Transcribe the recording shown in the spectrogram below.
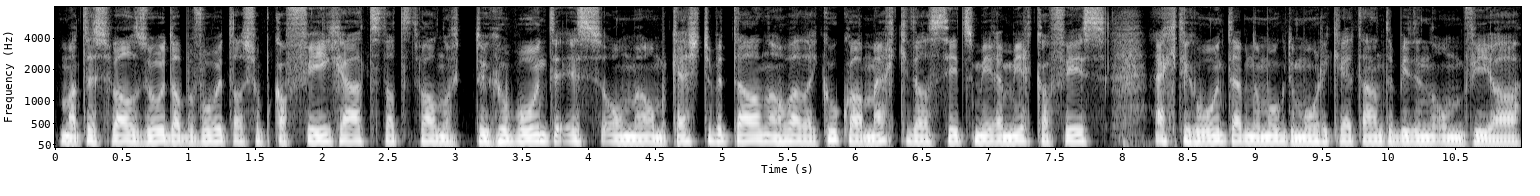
Maar het is wel zo dat bijvoorbeeld als je op café gaat, dat het wel nog de gewoonte is om, om cash te betalen. Hoewel ik ook wel merk dat steeds meer en meer cafés echt de gewoonte hebben om ook de mogelijkheid aan te bieden om via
